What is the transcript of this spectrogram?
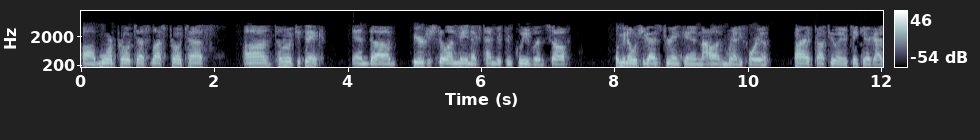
uh, more protests, less protests. Uh, tell me what you think. And uh, beers are still on me next time you're through Cleveland. So let me know what you guys drink, and I'll have them ready for you. All right, talk to you later. Take care, guys.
